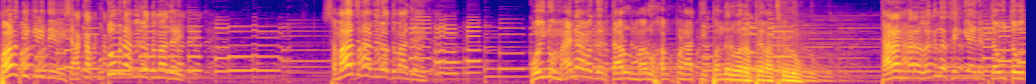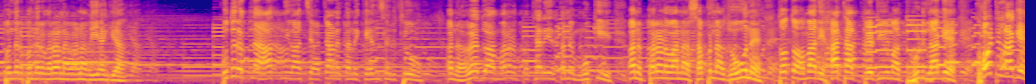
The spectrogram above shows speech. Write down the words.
પણ દીકરી દેવી છે. આખા કુટુંબના વિરોધમાં જાય સમાજના વિરોધમાં જાય કોઈનું માન્યા વગર તારું મારું હક પણ આજથી પંદર વર્ષ પહેલા થયેલું. તારા મારા લગ્ન થઈ ગયા એને ચૌદ ચૌદ પંદર પંદર વર્ષના વાણા વૈયા ગયા કુદરતના હાથની વાત છે, અટાણે તને કેન્સર થયું. અને હવે જો આ મરણ પથારીએ તને મૂકી અને પરણવાના સપના જોવું ને તો તો અમારી હાથ હાથ પેટીઓમાં ધૂળ લાગે, ખોટ લાગે.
